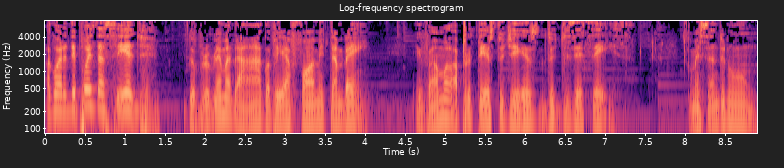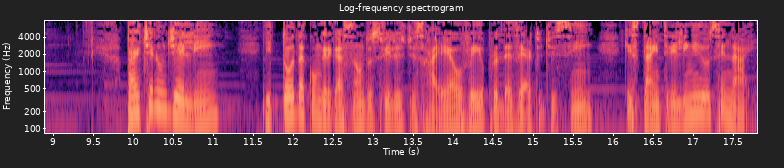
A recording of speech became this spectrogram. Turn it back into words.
Agora, depois da sede, do problema da água, veio a fome também. E vamos lá para o texto de Êxodo 16, começando no 1. Partiram de Elim e toda a congregação dos filhos de Israel veio para o deserto de Sim, que está entre Elim e o Sinai,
